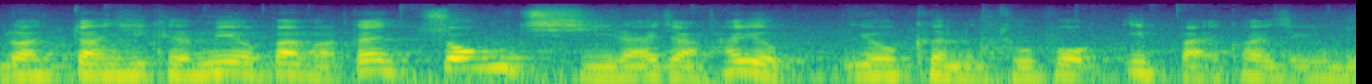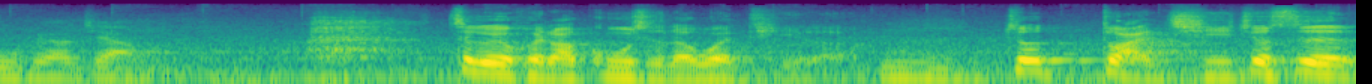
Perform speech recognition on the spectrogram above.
短短期可能没有办法，但中期来讲，它有有可能突破一百块这个目标价吗？这个又回到估值的问题了。嗯，就短期就是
